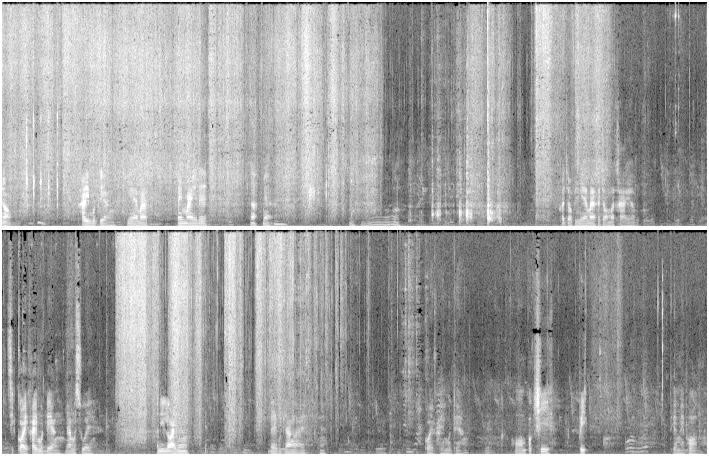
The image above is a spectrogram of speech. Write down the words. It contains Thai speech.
พี่น้องไข่มดแดงแง่มากใหม่ๆเลยนะแม่อื้อหือเขาจะเอาไปแง่มากเขาจอามาขายครับสิก้อยไข่มดแดงย่างมาสวย อันนี้ร้อยนึงได้บางอย่างหลายก้อยไข่มดแดงหอมผักชีพริก เตรียมให้พร้อม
